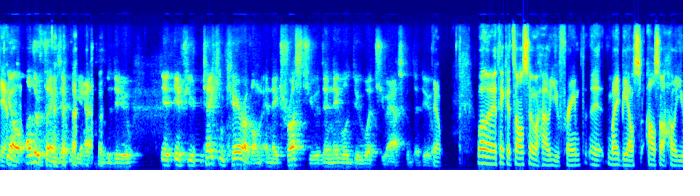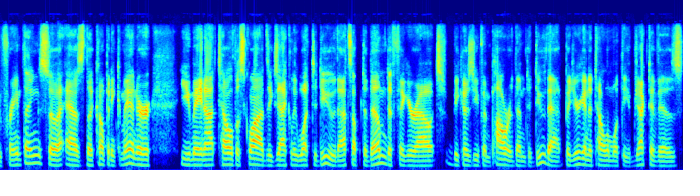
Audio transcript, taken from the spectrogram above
you know other things that we ask them to do if you're taking care of them and they trust you then they will do what you ask them to do yep. Well, and I think it's also how you frame. It might be also how you frame things. So, as the company commander, you may not tell the squads exactly what to do. That's up to them to figure out because you've empowered them to do that. But you're going to tell them what the objective is,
